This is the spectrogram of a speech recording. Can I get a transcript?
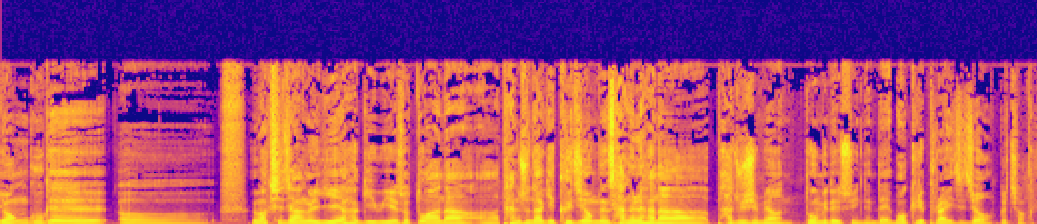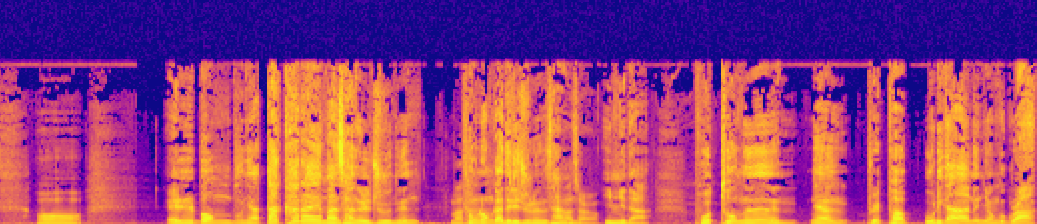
영국의 어, 음악 시장을 이해하기 위해서 또 하나 아, 단순하게 그지없는 상을 하나 봐주시면 도움이 될 수 있는데 머큐리 프라이즈죠. 그렇죠. 어, 앨범 분야 딱 하나에만 상을 주는 맞아요. 평론가들이 주는 맞아요. 상입니다. 보통은 그냥 브리팝 우리가 아는 영국 락에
